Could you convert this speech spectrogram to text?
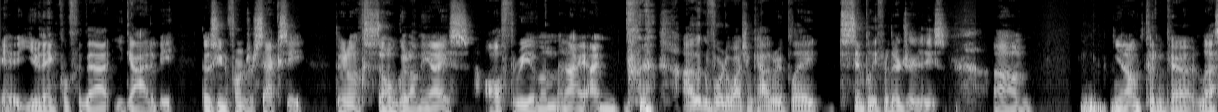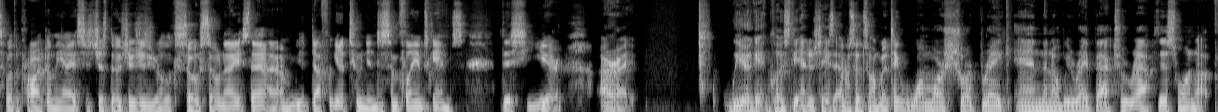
eh, you're thankful for that. You got to be. Those uniforms are sexy. They're gonna look so good on the ice, all three of them, and I, I'm I'm looking forward to watching Calgary play simply for their jerseys. Um, you know, couldn't care less about the product on the ice. It's just those jerseys are going to look so, so nice that I'm definitely going to tune into some Flames games this year. All right. We are getting close to the end of today's episode, so I'm going to take one more short break and then I'll be right back to wrap this one up.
